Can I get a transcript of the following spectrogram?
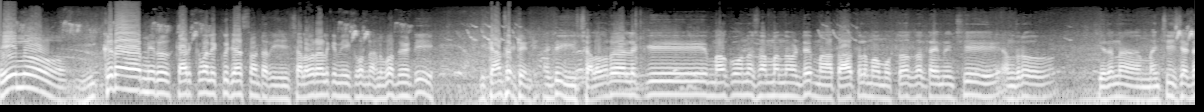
మెయిన్ ఇక్కడ మీరు కార్యక్రమాలు ఎక్కువ చేస్తూ ఉంటారు. ఈ చలవరాలకి మీకు ఉన్న అనుబంధం ఏంటి? ఈ కాన్సెప్ట్ ఏంటి? అంటే ఈ చలవరాళ్ళకి మాకు ఉన్న సంబంధం అంటే మా తాతలు మా ముత్తాతల టైం నుంచి అందరూ ఏదన్నా మంచి చెడ్డ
